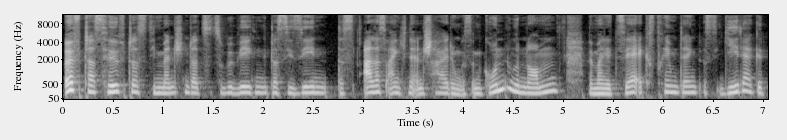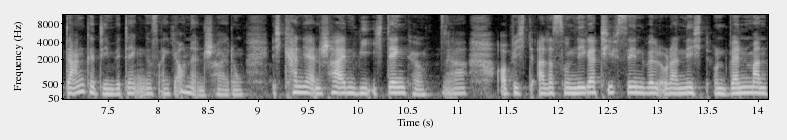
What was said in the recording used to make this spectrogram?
öfters hilft das, die Menschen dazu zu bewegen, dass sie sehen, dass alles eigentlich eine Entscheidung ist. Im Grunde genommen, wenn man jetzt sehr extrem denkt, ist jeder Gedanke, den wir denken, ist eigentlich auch eine Entscheidung. Ich kann ja entscheiden, wie ich denke, ja, ob ich alles so negativ sehen will oder nicht. Und wenn man,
